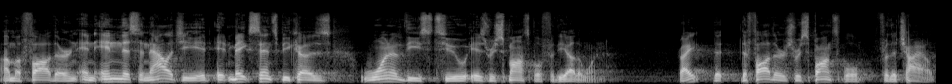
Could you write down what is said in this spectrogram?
I'm a father. And, and in this analogy, it, it makes sense because one of these two is responsible for the other one, right? The, the father is responsible for the child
